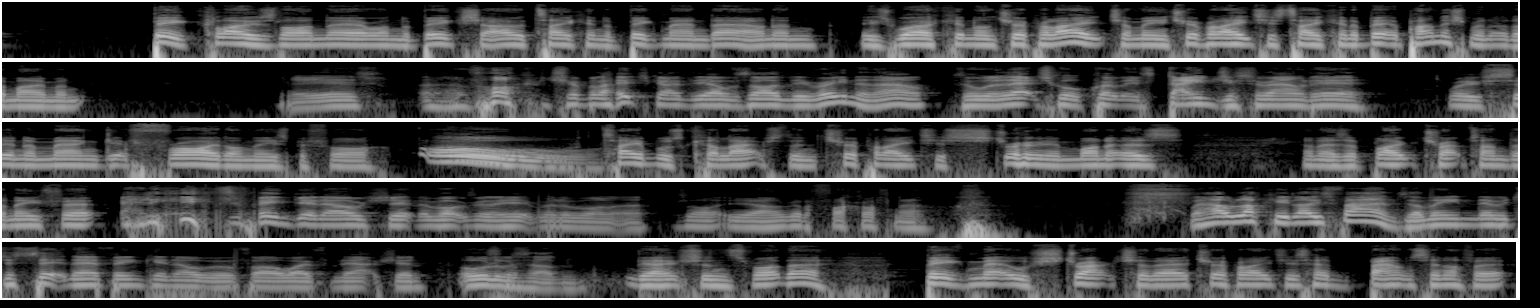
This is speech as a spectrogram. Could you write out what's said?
big clothesline there on the Big Show, taking the big man down, and he's working on Triple H. I mean, Triple H is taking a bit of punishment at the moment. He is. And Rock Triple H going to the other side of the arena now. It's all electrical equipment. It's dangerous around here. We've seen a man get fried on these before. Oh. oh tables collapsed and Triple H is strewn in monitors, and there's a bloke trapped underneath it. And he's thinking, oh shit, the Rock's going to hit me with a monitor. He's like, "Yeah, I'm gonna fuck off now." Well, how lucky are those fans? I mean, they were just sitting there thinking, oh, we're far away from the action. All of a sudden. The action's right there. Big metal structure there. Triple H's head bouncing off it.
